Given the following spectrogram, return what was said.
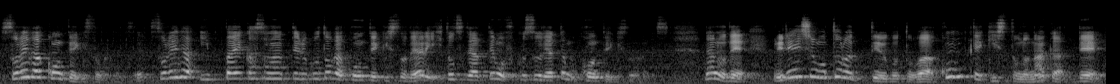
それがコンテキストなんですね。それがいっぱい重なっていることがコンテキストであり一つであっても複数であってもコンテキストなんです。なのでリレーションを取るっていうことはコンテキストの中で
